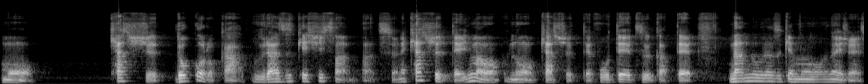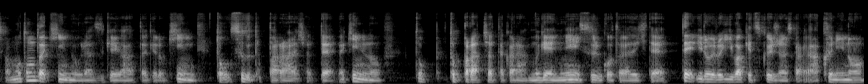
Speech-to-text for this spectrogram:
もうキャッシュどころか裏付け資産なんですよね。キャッシュって今のキャッシュって法定通貨って何の裏付けもないじゃないですか。もともとは金の裏付けがあったけど金とすぐ取っ払われちゃって金の取っ払っちゃったから無限にすることができてでいろいろ言い訳作るじゃないですか国の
